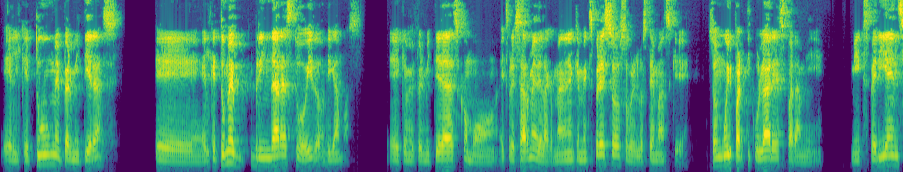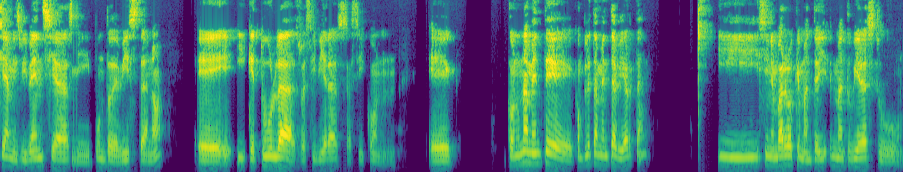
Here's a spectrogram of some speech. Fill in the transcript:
el que tú me permitieras, eh, el que tú me brindaras tu oído, digamos, eh, que me permitieras como expresarme de la manera en que me expreso sobre los temas que son muy particulares para mi, mi experiencia, mis vivencias, mi punto de vista, ¿no? Eh, y que tú las recibieras así con, con una mente completamente abierta y sin embargo que mantuvieras tu,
